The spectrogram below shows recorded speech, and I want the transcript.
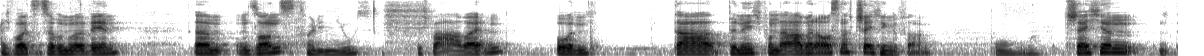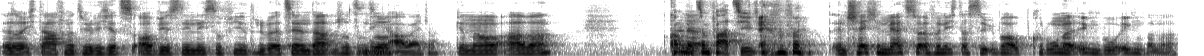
Ich wollte es jetzt aber nur erwähnen. Ähm, und sonst Voll die News. Ich war arbeiten und da bin ich von der Arbeit aus nach Tschechien gefahren. Tschechien, also ich darf natürlich jetzt obviously nicht so viel drüber erzählen, Datenschutz und Wegen so. Arbeiter. Genau, aber Kommen wir Alter. zum Fazit. in Tschechien merkst du einfach nicht, dass du überhaupt Corona irgendwo irgendwann war.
